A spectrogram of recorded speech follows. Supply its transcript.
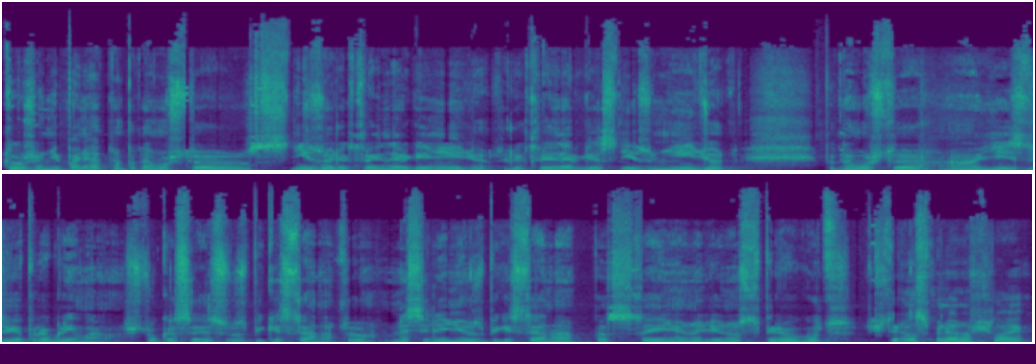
тоже непонятно, потому что снизу электроэнергия не идет. Электроэнергия снизу не идет, потому что а, есть две проблемы. Что касается Узбекистана, то население Узбекистана по состоянию на 91 год 14 миллионов человек,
